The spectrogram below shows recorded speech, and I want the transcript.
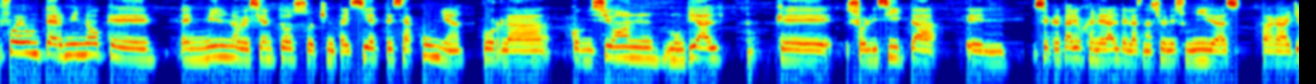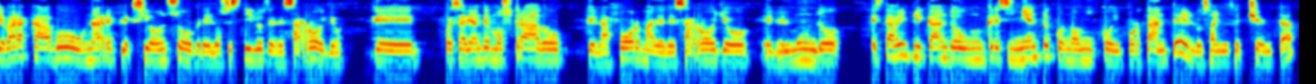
fue un término que en 1987 se acuña por la Comisión Mundial que solicita el secretario general de las Naciones Unidas para llevar a cabo una reflexión sobre los estilos de desarrollo que pues habían demostrado que la forma de desarrollo en el mundo estaba implicando un crecimiento económico importante en los años 80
